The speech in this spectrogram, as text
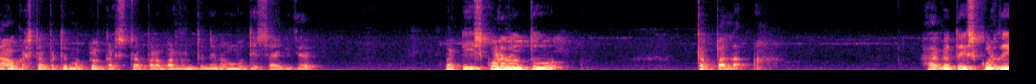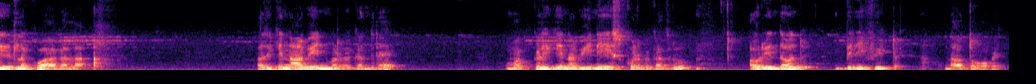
ನಾವು ಕಷ್ಟಪಟ್ಟು ಮಕ್ಕಳು ಕಷ್ಟಪಡಬಾರ್ದು ಅಂತಲೇ ನಮ್ಮ ಉದ್ದೇಶ ಆಗಿದೆ. ಬಟ್ ಇಸ್ಕೊಡೋದಂತೂ ತಪ್ಪಲ್ಲ. ಹಾಗಂತ ಇಸ್ಕೊಡದೇ ಇರ್ಲಿಕ್ಕೂ ಆಗಲ್ಲ. ಅದಕ್ಕೆ ನಾವೇನು ಮಾಡಬೇಕಂದ್ರೆ ಮಕ್ಕಳಿಗೆ ನಾವು ಏನೇ ಇಸ್ಕೊಡ್ಬೇಕಾದ್ರೂ ಅವರಿಂದ ಒಂದು ಬೆನಿಫಿಟ್ ನಾವು ತೊಗೋಬೇಕು.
